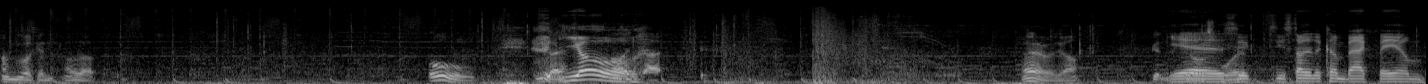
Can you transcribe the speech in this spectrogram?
I'm looking. Hold up. Oh. Okay. Yo. There we go. Getting the Yes, for you, it. you're starting to come back, fam.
